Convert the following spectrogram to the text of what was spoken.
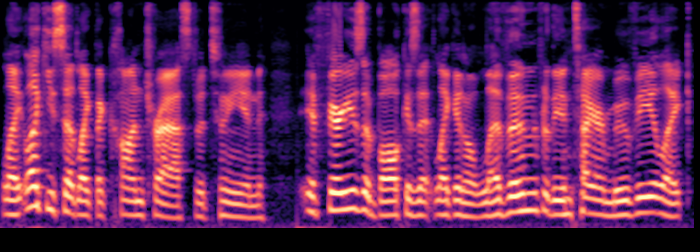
Like like you said, like the contrast between if Fairuza Balk is at like an eleven for the entire movie, like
